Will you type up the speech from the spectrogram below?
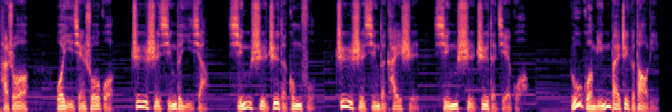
他说：“我以前说过，知是行的意象，行是知的功夫，知是行的开始，行是知的结果。如果明白这个道理，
